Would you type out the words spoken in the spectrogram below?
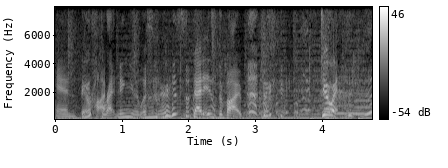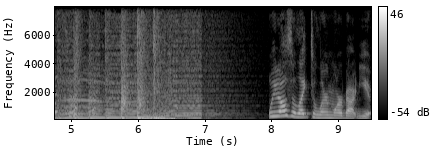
and Are they're you hot. threatening your listeners? That is the vibe. Do it. We'd also like to learn more about you.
